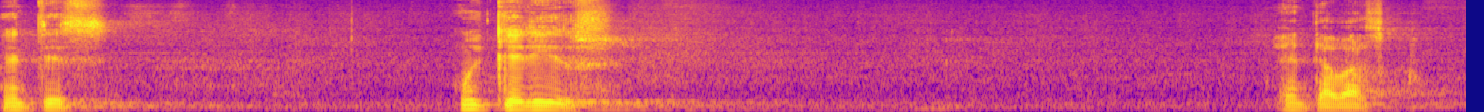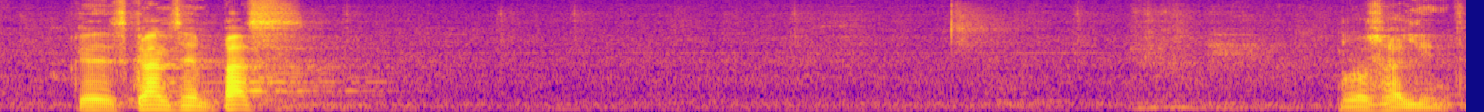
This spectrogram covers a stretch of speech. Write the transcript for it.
gentes muy queridos en Tabasco. Que descanse en paz. Rosalinda.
